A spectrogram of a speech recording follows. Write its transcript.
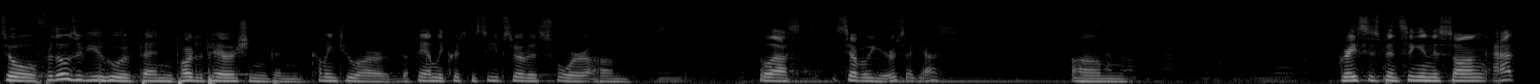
So, for those of you who have been part of the parish and been coming to our the family Christmas Eve service for um, the last several years, I guess. Um, Grace has been singing this song at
